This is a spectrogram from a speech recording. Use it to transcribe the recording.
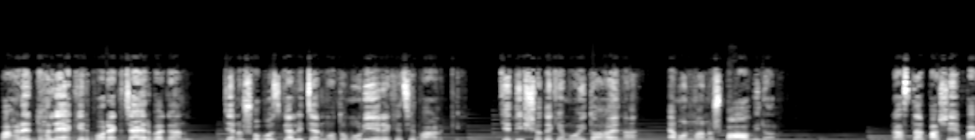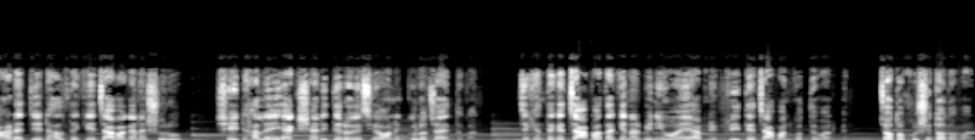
পাহাড়ের ঢালে একের পর এক চায়ের বাগান যেন সবুজ গালিচার মতো মুড়িয়ে রেখেছে পাহাড়কে। যে দৃশ্য দেখে মোহিত হয় না, এমন মানুষ পাওয়া বিরল। রাস্তার পাশে পাহাড়ের যে ঢাল থেকে চা বাগানের শুরু সেই ঢালেই এক সারিতে রয়েছে অনেকগুলো চায়ের দোকান। যেখান থেকে চা পাতা কেনার বিনিময়ে আপনি ফ্রিতে চা পান করতে পারবেন। যত খুশি ততবার।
